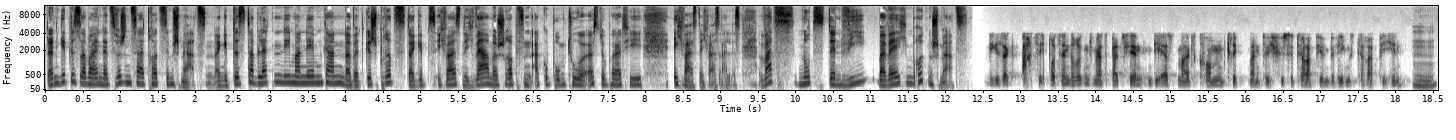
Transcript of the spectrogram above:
Dann gibt es aber in der Zwischenzeit trotzdem Schmerzen. Da gibt es Tabletten, die man nehmen kann, da wird gespritzt, da gibt es, ich weiß nicht, Wärme, Schröpfen, Akupunktur, Osteopathie, ich weiß nicht was alles. Was nutzt denn wie bei welchem Rückenschmerz? Wie gesagt, 80 Prozent der Rückenschmerzpatienten, die erstmals kommen, kriegt man durch Physiotherapie und Bewegungstherapie hin. Mhm.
